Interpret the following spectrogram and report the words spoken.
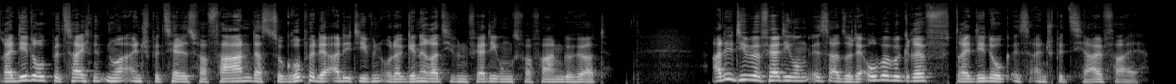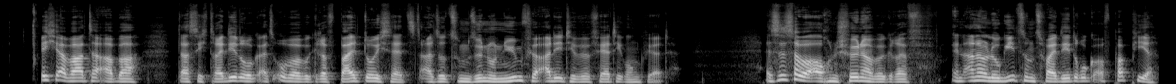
3D-Druck bezeichnet nur ein spezielles Verfahren, das zur Gruppe der additiven oder generativen Fertigungsverfahren gehört. Additive Fertigung ist also der Oberbegriff, 3D-Druck ist ein Spezialfall. Ich erwarte aber, dass sich 3D-Druck als Oberbegriff bald durchsetzt, also zum Synonym für additive Fertigung wird. Es ist aber auch ein schöner Begriff, in Analogie zum 2D-Druck auf Papier.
